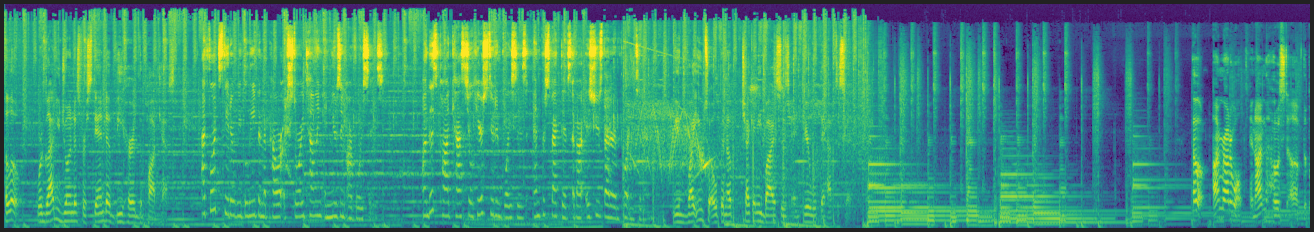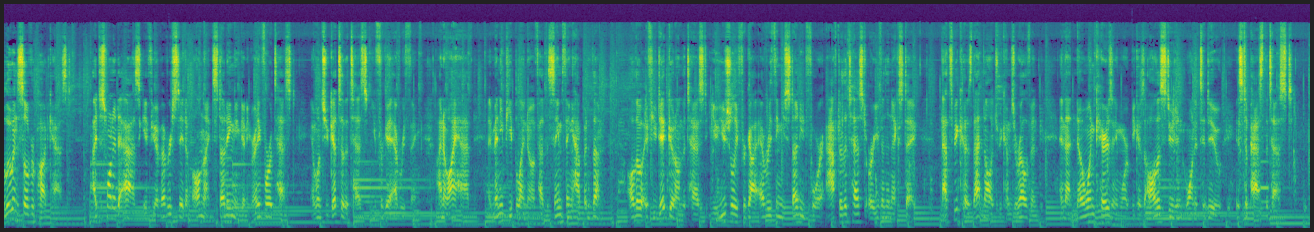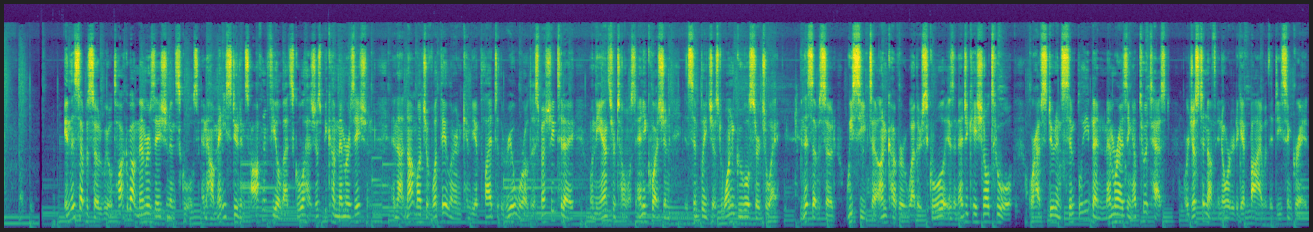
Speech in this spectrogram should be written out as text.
Hello, we're glad you joined us for Stand Up Be Heard, the podcast. At Ford's Theater, we believe in the power of storytelling and using our voices. On this podcast, you'll hear student voices and perspectives about issues that are important to them. We invite you to open up, check any biases, and hear what they have to say. Hello, I'm Ryder Walt, and I'm the host of the Blue and Silver podcast. I just wanted to ask if you have ever stayed up all night studying and getting ready for a test, and once you get to the test, you forget everything. I know I have, and many people I know have had the same thing happen to them. Although, if you did good on the test, you usually forgot everything you studied for after the test or even the next day. That's because that knowledge becomes irrelevant, and that no one cares anymore because all the student wanted to do is to pass the test. In this episode, we will talk about memorization in schools and how many students often feel that school has just become memorization and that not much of what they learn can be applied to the real world, especially today when the answer to almost any question is simply just one Google search away. In this episode, we seek to uncover whether school is an educational tool or have students simply been memorizing up to a test or just enough in order to get by with a decent grade.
